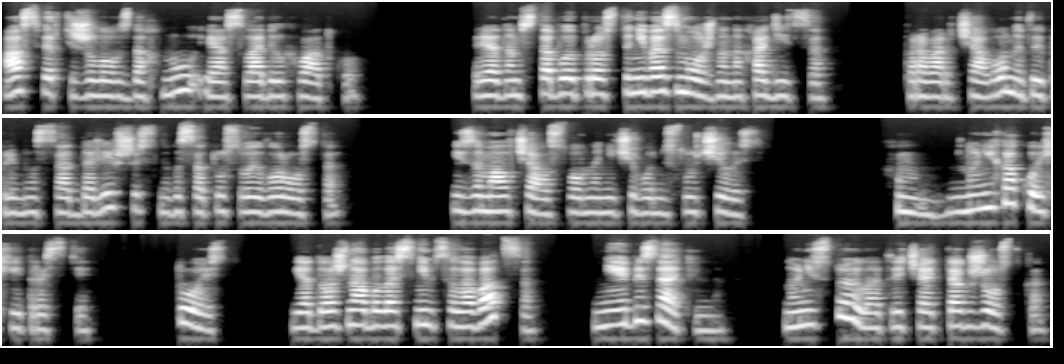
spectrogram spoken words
Асфер тяжело вздохнул и ослабил хватку. «Рядом с тобой просто невозможно находиться», – проворчал он и выпрямился, отдалившись на высоту своего роста. И замолчал, словно ничего не случилось. «Хм, ну никакой хитрости. То есть, я должна была с ним целоваться? Не обязательно. Но не стоило отвечать так жестко.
